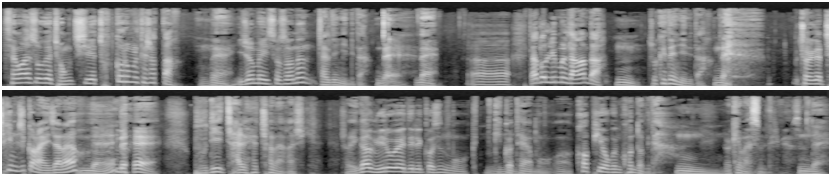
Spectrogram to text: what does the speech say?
생활 속의 정치의 첫 걸음을 떼셨다. 음. 네. 이 점에 있어서는 잘 된 일이다. 네. 네. 아, 따돌림을 당한다. 음. 좋게 된 일이다. 네. 저희가 책임질 건 아니잖아요. 네. 네. 부디 잘 헤쳐나가시길. 저희가 위로해드릴 것은 뭐, 음. 기껏해야 뭐, 어, 커피 혹은 콘돔이다. 음. 이렇게 말씀드리면서. 네.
